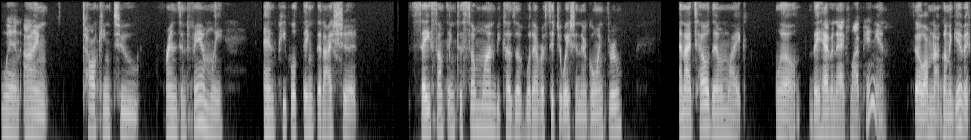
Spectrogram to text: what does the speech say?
when I'm talking to friends and family and people think that I should say something to someone because of whatever situation they're going through. And I tell them, like, well, they haven't asked my opinion, so I'm not going to give it.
